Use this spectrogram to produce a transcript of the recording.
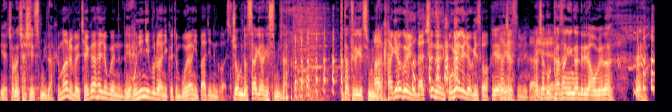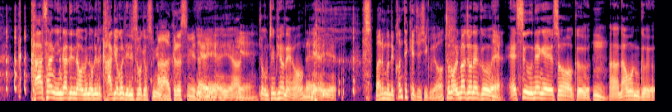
예, 저는 자신 있습니다. 그 말을 왜 제가 하려고 했는데 예. 본인 입으로 하니까 좀 모양이 빠지는 것 같습니다. 좀 더 싸게 하겠습니다. 부탁드리겠습니다. 아, 가격을 낮추는 공약을 여기서 예, 예. 하셨습니다. 예. 자꾸 가상 인간들이 나오면은 예. 가상 인간들이 나오면 우리는 가격을 내릴 수밖에 없습니다. 아 그렇습니다. 예예예. 예, 예. 아, 예. 조금 창피하네요. 네. 예, 예. 많은 분들 컨택해 주시고요. 저는 얼마 전에 그 네. S은행에서 그 음. 아, 나온 그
